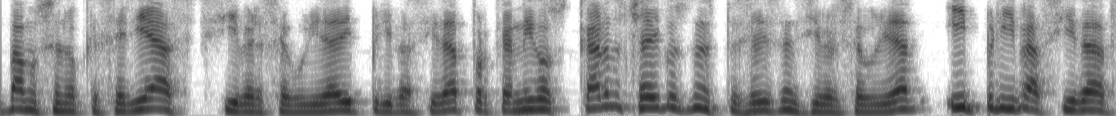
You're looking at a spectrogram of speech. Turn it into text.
vamos, en lo que sería ciberseguridad y privacidad? Porque amigos, Carlos Chaico es un especialista en ciberseguridad y privacidad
